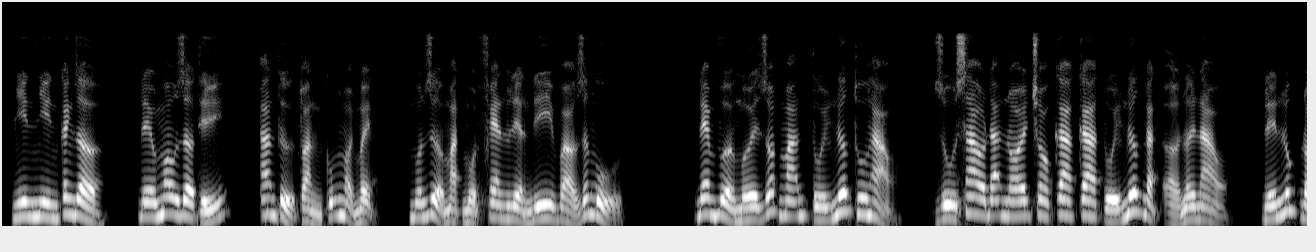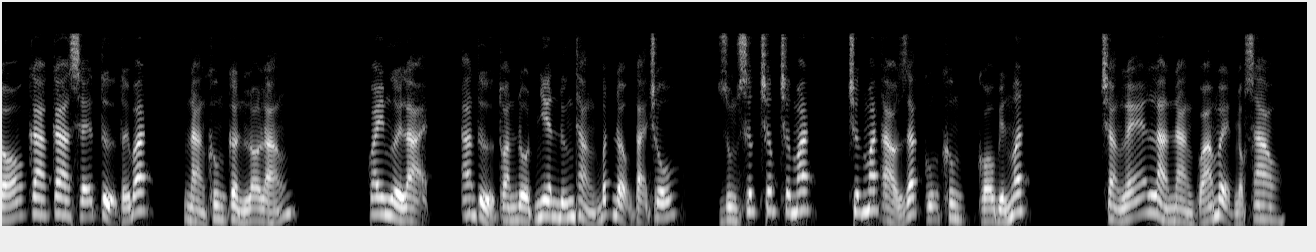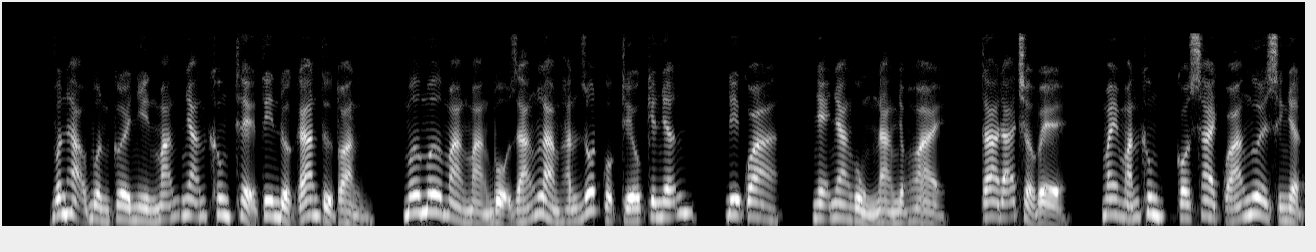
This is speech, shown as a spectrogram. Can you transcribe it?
Nhìn nhìn canh giờ, đều mau giờ tí, an tử toàn cũng mỏi mệt, muốn rửa mặt một phen liền đi vào giấc ngủ. Đem vừa mới rót mãn túi nước thu hảo, dù sao đã nói cho ca ca túi nước đặt ở nơi nào, đến lúc đó ca ca sẽ tự tới bắt, nàng không cần lo lắng. Quay người lại, an tử toàn đột nhiên đứng thẳng bất động tại chỗ, dùng sức chớp chớp mắt, trước mắt ảo giác cũng không có biến mất. Chẳng lẽ là nàng quá mệt nhọc sao? Vân Hạo buồn cười nhìn mãn nhãn không thể tin được An Tử Toàn, mơ mơ màng màng bộ dáng làm hắn rốt cuộc thiếu kiên nhẫn, đi qua, nhẹ nhàng ủng nàng nhập hoài, ta đã trở về, may mắn không có sai quá ngươi sinh nhật.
